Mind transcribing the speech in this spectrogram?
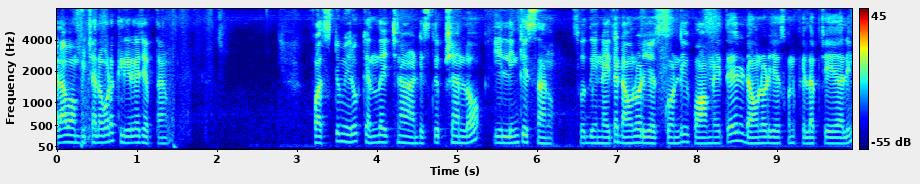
ఎలా పంపించాలో కూడా క్లియర్గా చెప్తాను. ఫస్ట్ మీరు కింద ఇచ్చిన డిస్క్రిప్షన్లో ఈ లింక్ ఇస్తాను. సో దీన్ని అయితే డౌన్లోడ్ చేసుకోండి. ఫామ్ని అయితే డౌన్లోడ్ చేసుకొని ఫిల్అప్ చేయాలి.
